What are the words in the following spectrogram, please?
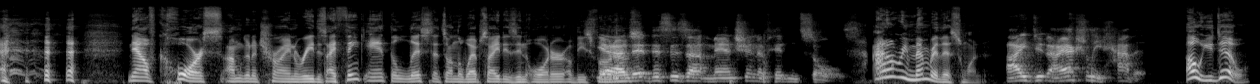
now, of course, I'm going to try and read this. I think, Ant, the list that's on the website is in order of these Yeah, photos. th- this is a Mansion of Hidden Souls. I don't remember this one. I do. I actually have it. Oh, you do?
